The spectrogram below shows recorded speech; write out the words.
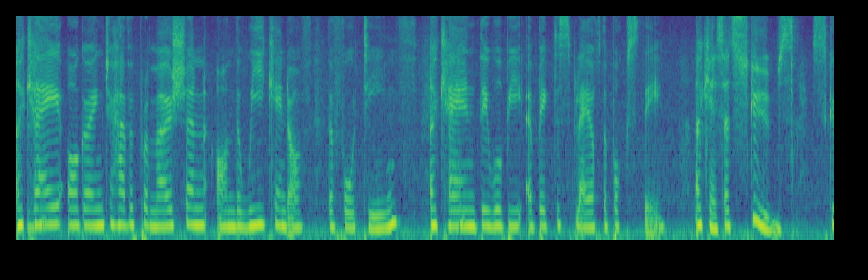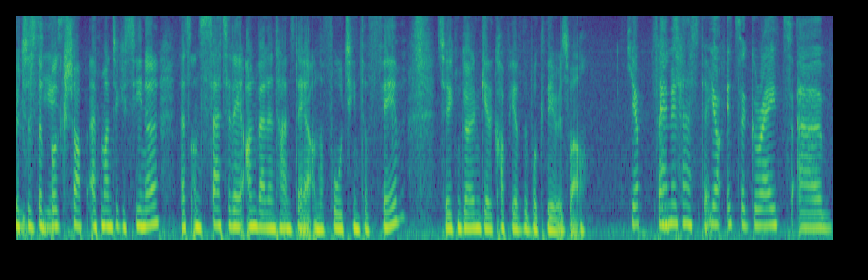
Okay. They are going to have a promotion on the weekend of the 14th. Okay. And there will be a big display of the books there. Okay, so it's Skoobs, Scoops, which is the yes. bookshop at Montecasino. That's on Saturday, on Valentine's Day, on the 14th of Feb. So you can go and get a copy of the book there as well. Yep. Fantastic. It's, yeah, it's a great um,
